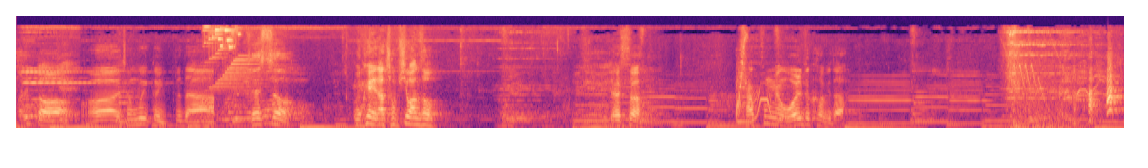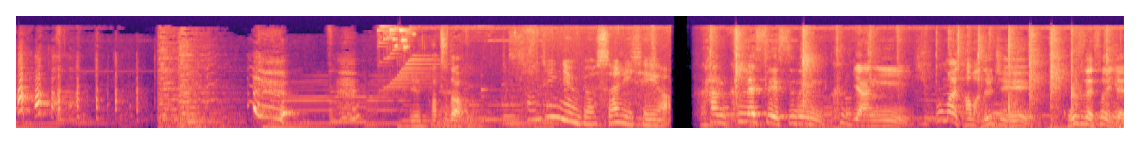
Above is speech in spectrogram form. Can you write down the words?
맛있다. 와, 정국이 거 이쁘다. 됐어. 오케이, 나 접시 완성. 됐어. 작품명 월드컵이다. 하트다. 선생님 몇 살이세요? 한 클래스에 쓰는 크 양이 10분 만에 다 만들지. 고수 됐어, 이제.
